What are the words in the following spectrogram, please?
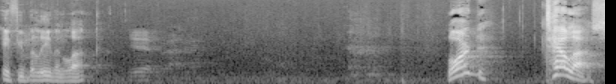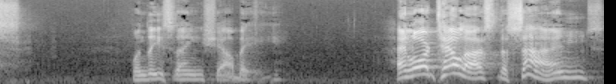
If you believe in luck. Lord, tell us when these things shall be. And Lord, tell us the signs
